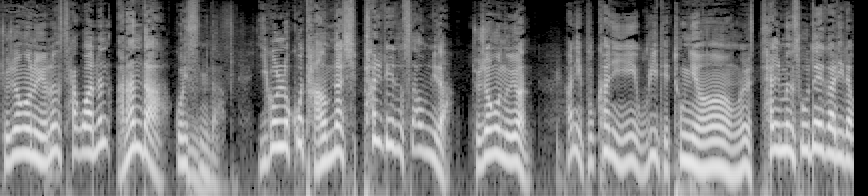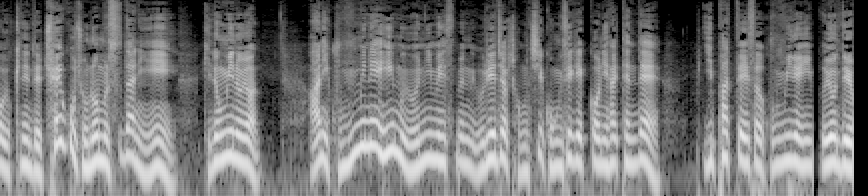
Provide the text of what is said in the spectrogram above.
조정은 의원은 사과는 안 한다고 했습니다. 이걸 놓고 다음날 18일에도 싸웁니다. 조정은 의원 아니 북한이 우리 대통령을 삶은 소대가리라고 욕했는데 최고 존엄을 쓰다니 기동민 의원 아니 국민의힘 의원님이 했으면 의례적 정치 공세겠거니 할 텐데 이 파트에서 국민의힘 의원들이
